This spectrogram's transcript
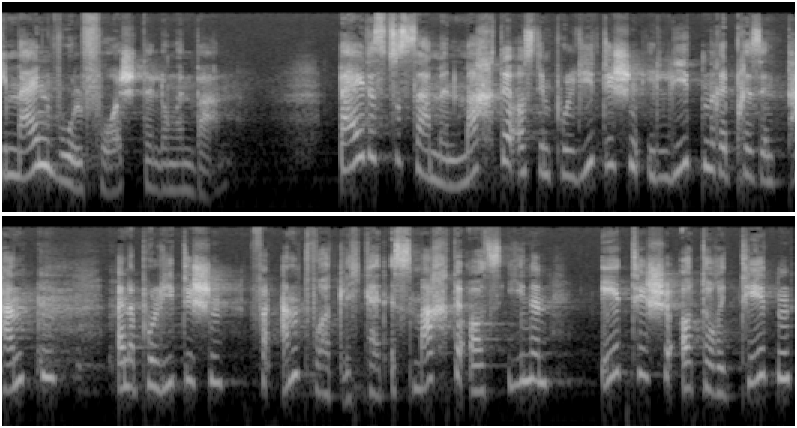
Gemeinwohlvorstellungen waren. Beides zusammen machte aus den politischen Eliten Repräsentanten einer politischen Verantwortlichkeit. Es machte aus ihnen ethische Autoritäten,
